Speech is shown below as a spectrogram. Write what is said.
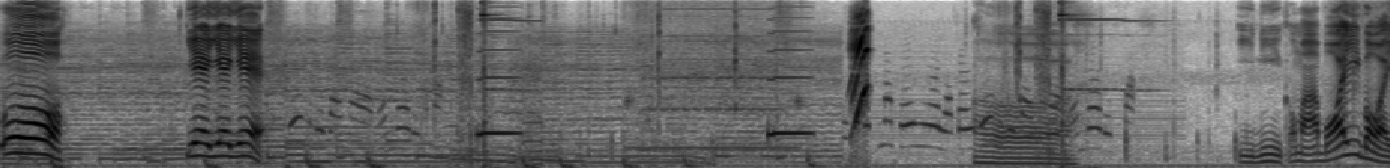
โอ้ เย่เย่เย่ อีนี่ก็มาบ่อยบ่อย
